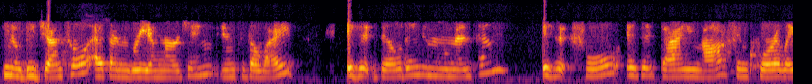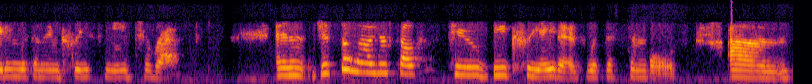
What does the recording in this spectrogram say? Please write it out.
you know, be gentle as I'm re-emerging into the light? Is it building in momentum? Is it full? Is it dying off and correlating with an increased need to rest? And just allow yourself to be creative with the symbols. Um,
